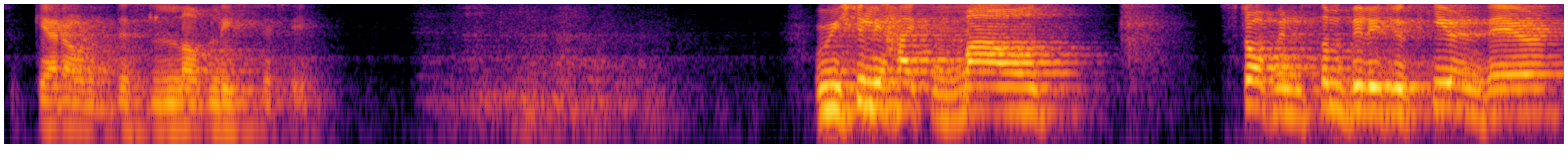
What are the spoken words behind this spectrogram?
to get out of this lovely city. we usually hike for miles, stop in some villages here and there,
